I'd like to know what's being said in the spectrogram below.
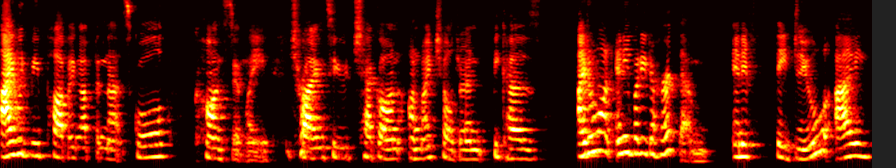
I would be popping up in that school constantly trying to check on on my children because I don't want anybody to hurt them. And if they do, I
